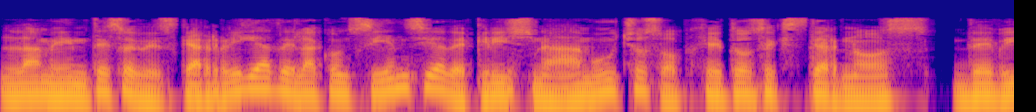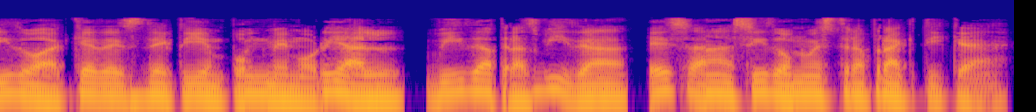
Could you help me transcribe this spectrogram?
La mente se descarría de la conciencia de Krishna a muchos objetos externos, debido a que desde tiempo inmemorial, vida tras vida, esa ha sido nuestra práctica.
